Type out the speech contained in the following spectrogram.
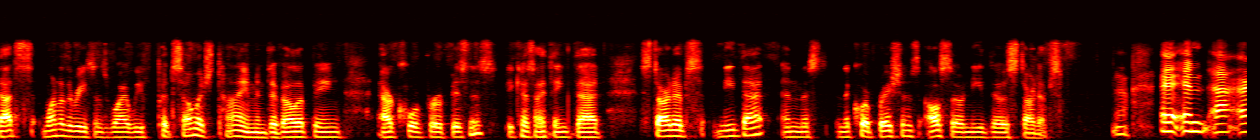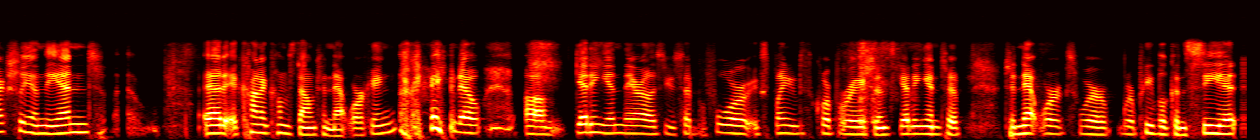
that's one of the reasons why we've put so much time in developing our corporate business because I think that startups need that, and the, and the corporations also need those startups. Yeah, and, and uh, actually, in the end, Ed, it kind of comes down to networking. Okay, you know, um, getting in there, as you said before, explaining to corporations, getting into to networks where where people can see it,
